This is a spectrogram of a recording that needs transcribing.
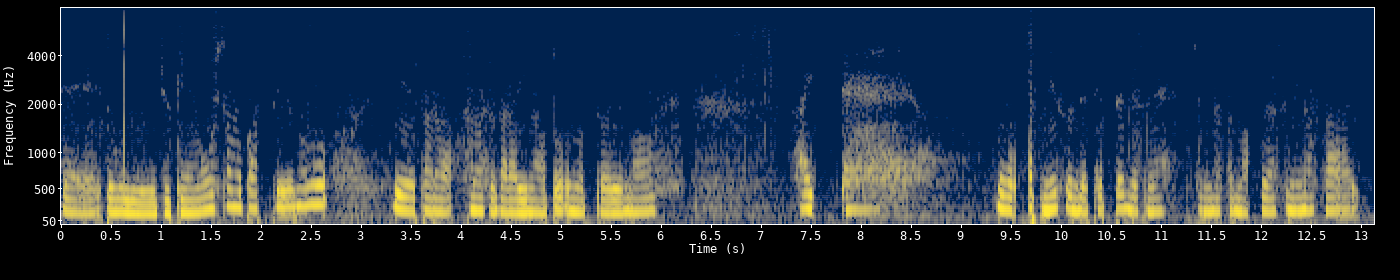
えー、どういう受験をしたのかっていうのを言えたら、話せたらいいなと思っております。はい。えー、もうあと2分でてっぺんですね。じゃあ皆様おやすみなさい。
